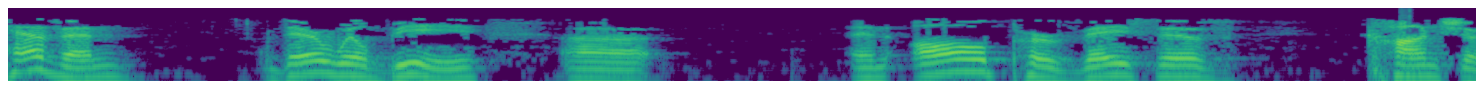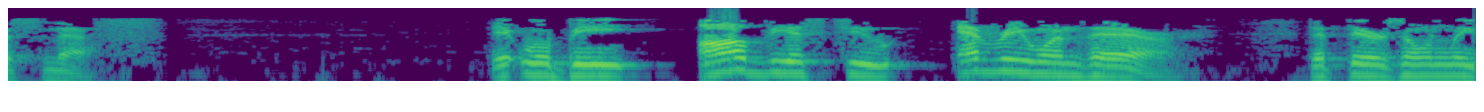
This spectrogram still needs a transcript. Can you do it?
heaven, there will be uh, an all pervasive consciousness. It will be obvious to everyone there that there's only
